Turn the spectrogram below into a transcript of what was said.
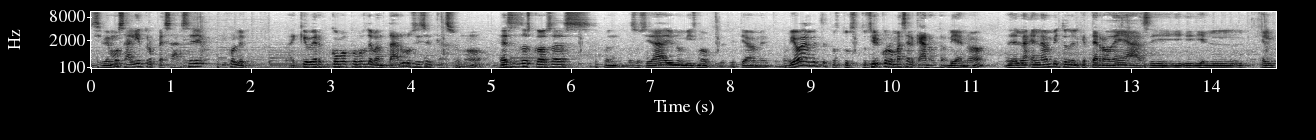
si vemos a alguien tropezarse, híjole, hay que ver cómo podemos levantarlo si es el caso, ¿no? Esas dos cosas, con la sociedad y uno mismo, pues, definitivamente, ¿no? Y obviamente, pues tu, tu círculo más cercano también, ¿no? El, el, ámbito en el que te rodeas y, y el, el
